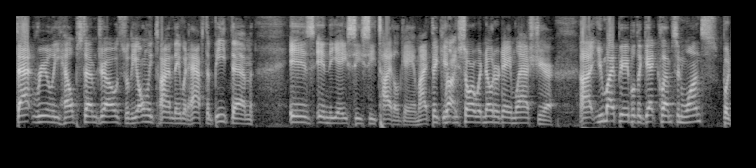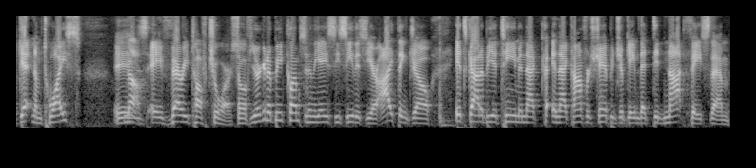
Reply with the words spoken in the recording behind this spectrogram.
That, that really helps them, Joe. So the only time they would have to beat them is in the ACC title game. I think right. you saw it with Notre Dame last year. Uh, you might be able to get Clemson once, but getting them twice is no. a very tough chore. So if you're going to beat Clemson in the ACC this year, I think Joe, it's got to be a team in that in that conference championship game that did not face them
